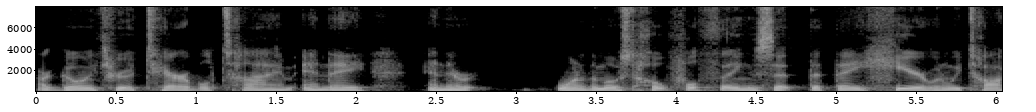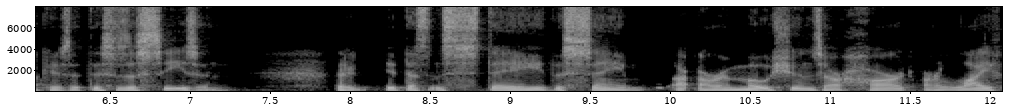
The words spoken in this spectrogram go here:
are going through a terrible time and they, and they're, one of the most hopeful things that, that they hear when we talk is that this is a season, that it, it doesn't stay the same. Our, our emotions, our heart, our life,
